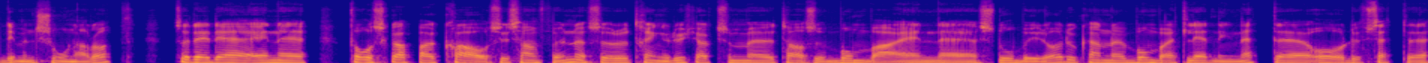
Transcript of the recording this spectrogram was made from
dimensjoner, da. Så det er en, For å skape kaos i samfunnet, så trenger du ikke akkurat som ta og bombe en storby. da. Du kan bombe et ledningnett, og du setter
